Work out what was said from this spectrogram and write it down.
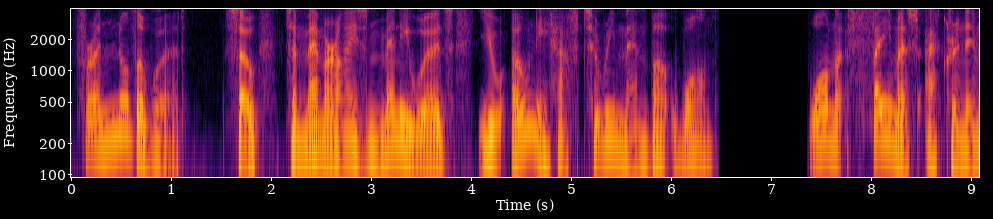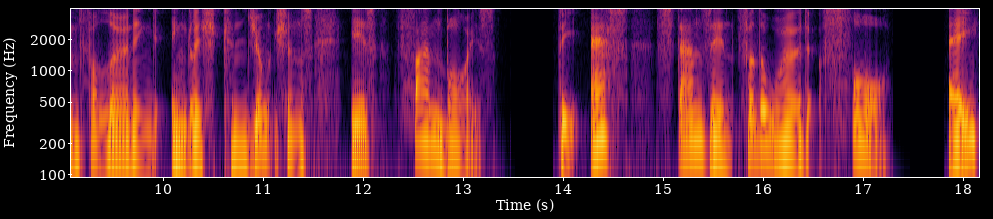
for another word. So, to memorize many words, you only have to remember one. One famous acronym for learning English conjunctions is FANBOYS. The F stands in for the word for. A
